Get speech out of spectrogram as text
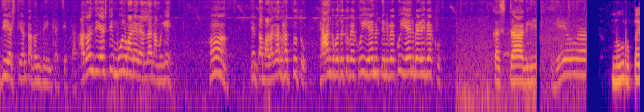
ಜಿ ಎಸ್ ಟಿ ಅಂತ ಅದೊಂದು ಬೆಂಕಿ ಹಚ್ಚಿಟ್ಟಾರ. ಅದೊಂದು ಜಿ ಎಸ್ ಟಿ ಮೂಲ ಮಾಡ್ಯಾರ ಎಲ್ಲ ನಮಗೆ. ಹ್ಞೂ ಇಂಥ ಮಳೆಗಾಲ ಹತ್ತಿತು. ಹ್ಯಾಂಗೆ ಬದುಕಬೇಕು, ಏನು ತಿನ್ನಬೇಕು ಏನು ಬೆಳಿಬೇಕು? ಕಷ್ಟ ಆಗಲಿ. ನೂರು ರೂಪಾಯಿ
